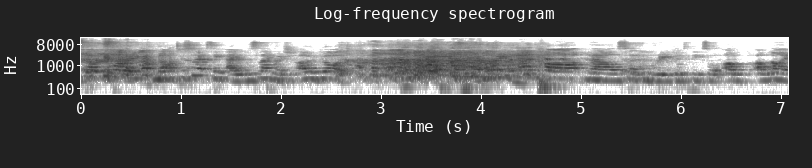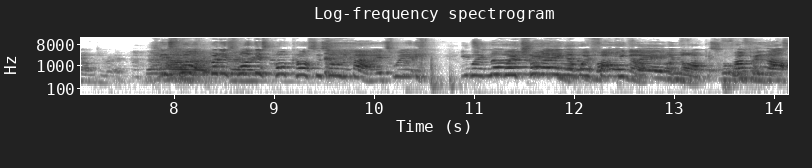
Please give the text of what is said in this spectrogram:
say it. I'm sorry. Not dyslexic, ableist language. Oh God. Okay, in that car now, so I can breathe into these. All. I'll, I'll lie under it. It's what, but it's what this podcast is all about. It's we're we're, we're trying and we're fucking up a and lot. fuck- fucking up,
